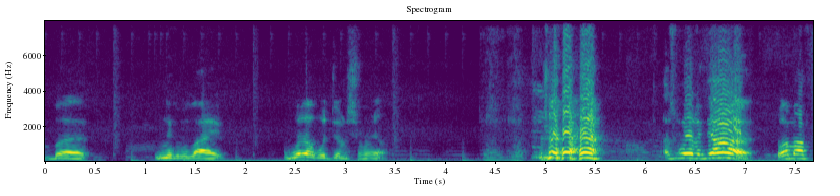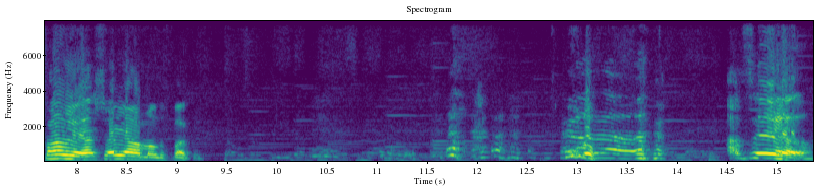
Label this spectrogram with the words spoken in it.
But nigga was like, what up with them shrimp? I swear to God. Where my phone at? I'll show y'all motherfuckers. Who I said,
